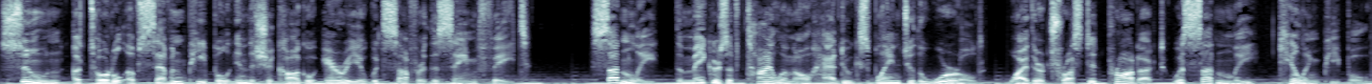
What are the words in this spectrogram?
Soon, a total of seven people in the Chicago area would suffer the same fate. Suddenly, the makers of Tylenol had to explain to the world why their trusted product was suddenly killing people.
